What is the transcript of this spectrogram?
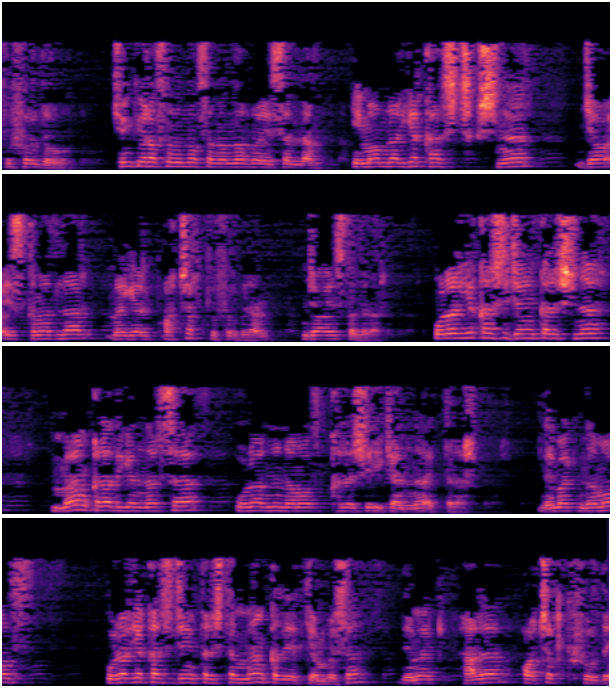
kufrdir u chunki rasululloh sollallohu alayhi vasallam imomlarga qarshi chiqishni joiz qilmadilar magar ochiq kufr bilan joiz qildilar ularga qarshi jang qilishni man qiladigan narsa ularni namoz qilishi ekanini aytdilar. Demak namoz ularga qarshi jang qilishdan man qilayotgan bo'lsa demak hali ochiq kufrda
